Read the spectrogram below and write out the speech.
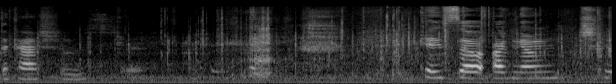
the cash is. Okay, so I'm going to.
